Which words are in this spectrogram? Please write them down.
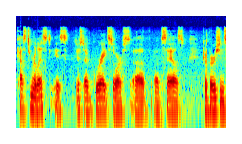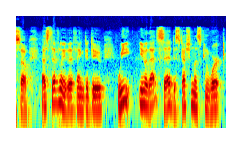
customer list is just a great source of, of sales conversions. So that's definitely the thing to do. We, you know, that said, discussion lists can work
